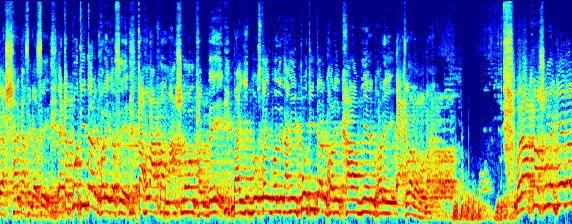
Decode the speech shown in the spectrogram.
ব্যবসার কাছে গেছে, একটা পতিতার ঘরে গেছে, তাহলে আপনার মান সম্মান থাকবে। বাইজিদ বোস্তাই বললেন, আমি পতিতার ঘরে, খারাপ মেয়ের ঘরে একলা যাব না। বলে, আপনার সঙ্গে কে যাবে?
